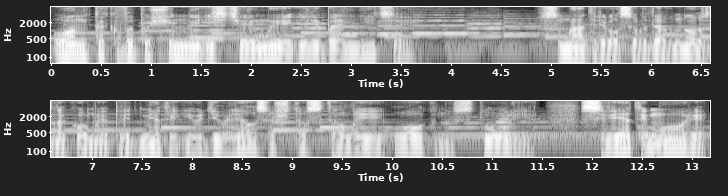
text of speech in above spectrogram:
Он, как выпущенный из тюрьмы или больницы, всматривался в давно знакомые предметы и удивлялся, что столы, окна, стулья, свет и море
